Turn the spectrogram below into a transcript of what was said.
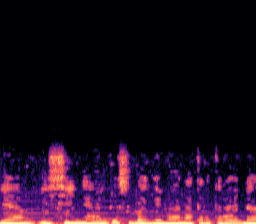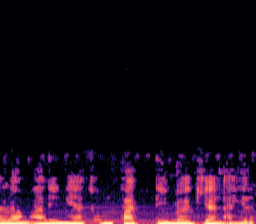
yang isinya itu sebagaimana tertera dalam alinea keempat di bagian akhir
